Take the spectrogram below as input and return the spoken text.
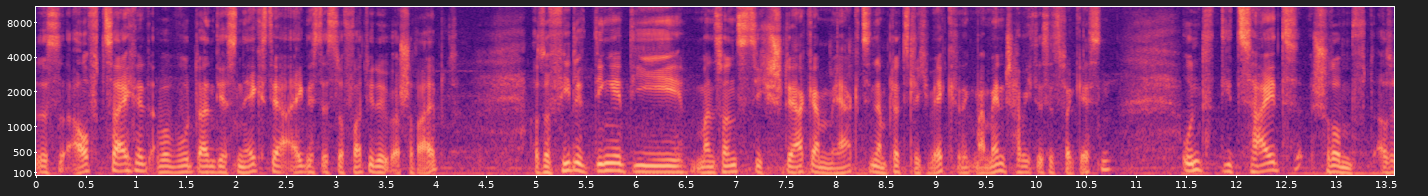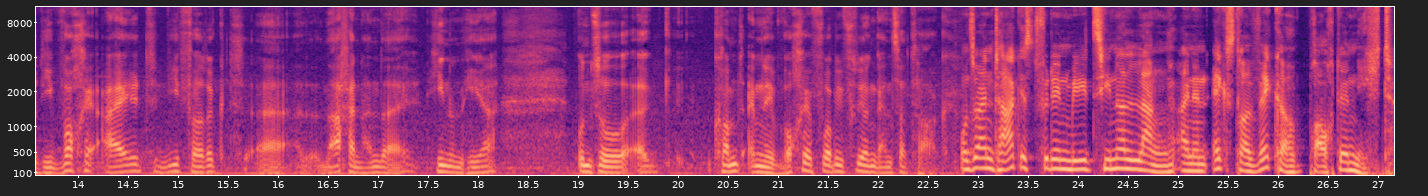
das aufzeichnet, aber wo dann das nächste Ereignis das sofort wieder überschreibt. Also viele Dinge, die man sonst sich stärker merkt, sind dann plötzlich weg. Da denkt man, Mensch, habe ich das jetzt vergessen? Und die Zeit schrumpft. Also die Woche eilt wie verrückt äh, nacheinander hin und her. Und so äh, kommt einem eine Woche vor wie früher ein ganzer Tag. Und so ein Tag ist für den Mediziner lang. Einen extra Wecker braucht er nicht.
